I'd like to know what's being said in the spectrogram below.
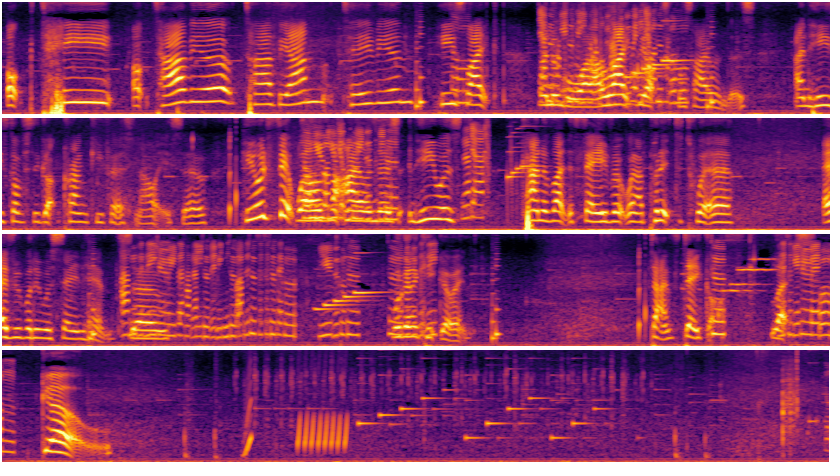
Octa Octavio, Octavian, Octavian. He's like my number one. I like the Octopus Islanders, and he's obviously got cranky personality, so he would fit well with the Islanders. And he was kind of like the favourite when I put it to Twitter. Everybody was saying him, so we're gonna keep going. Time for takeoff. Let's go.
